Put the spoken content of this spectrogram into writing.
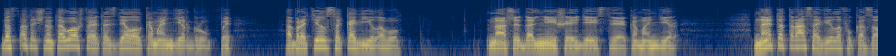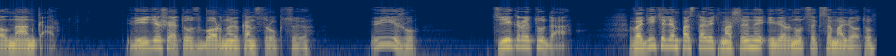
достаточно того, что это сделал командир группы. Обратился к Авилову. «Наши дальнейшие действия, командир», на этот раз Авилов указал на ангар. «Видишь эту сборную конструкцию?» «Вижу. Тигры туда. Водителям поставить машины и вернуться к самолету.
